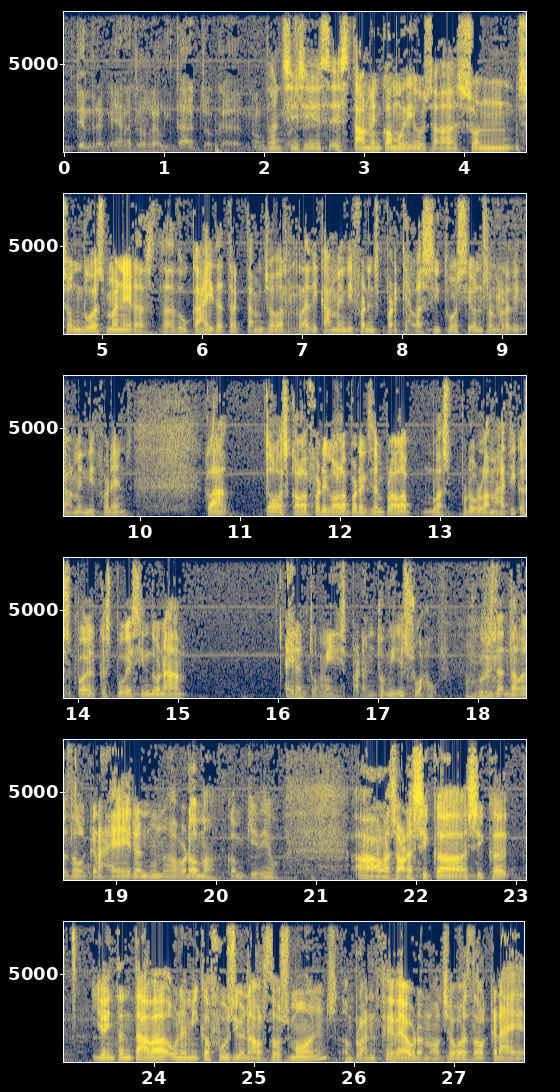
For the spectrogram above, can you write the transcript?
entendre que hi ha altres realitats o que no. Doncs sí, sí, és, és talment com ho dius. Uh, són, són dues maneres d'educar i de tractar amb joves radicalment diferents perquè les situacions són radicalment diferents. Clar, a l'escola Farigola, per exemple, la, les problemàtiques que es poguessin donar eren tomiris, per en tomiris suaus. Al costat de les del CRAE eren una broma, com qui diu. Aleshores sí que, sí que jo intentava una mica fusionar els dos mons, en plan fer veure en els joves del CRAE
